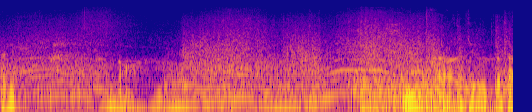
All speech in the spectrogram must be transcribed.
Allez. Non. Ah, allez, tata.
